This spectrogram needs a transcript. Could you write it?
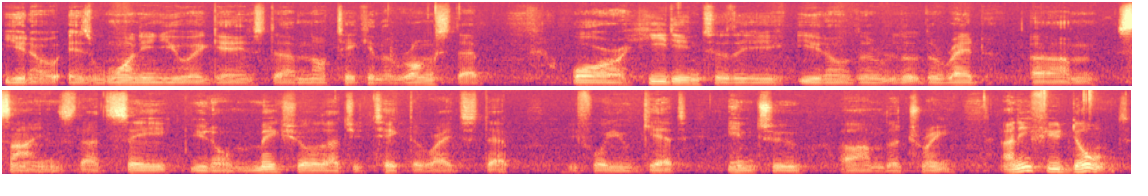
you know, is warning you against um, not taking the wrong step or heeding to the, you know, the, the, the red um, signs that say, you know, make sure that you take the right step before you get into um, the train. And if you don't,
